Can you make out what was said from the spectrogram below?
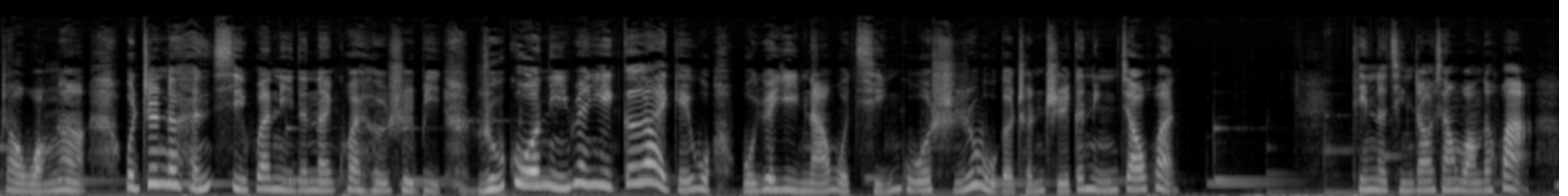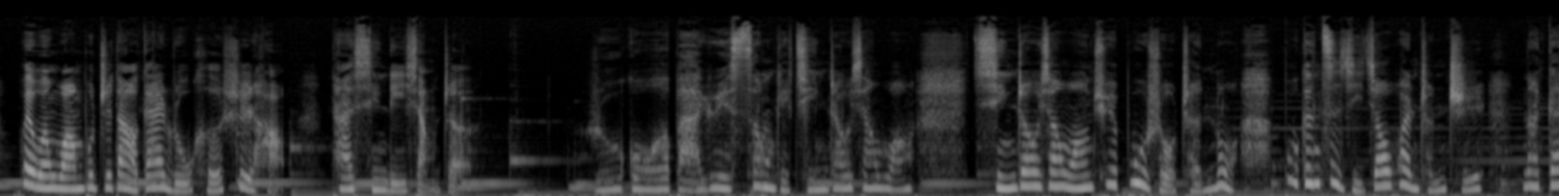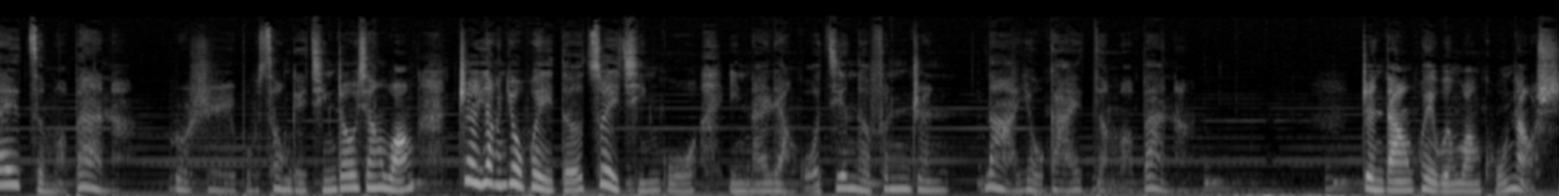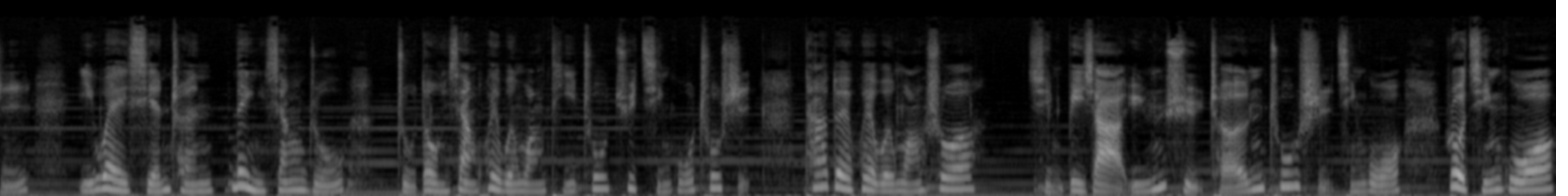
赵王啊，我真的很喜欢你的那块和氏璧，如果你愿意割爱给我，我愿意拿我秦国十五个城池跟您交换。”听了秦昭襄王的话，惠文王不知道该如何是好，他心里想着。如果把玉送给秦昭襄王，秦昭襄王却不守承诺，不跟自己交换城池，那该怎么办呢？若是不送给秦昭襄王，这样又会得罪秦国，引来两国间的纷争，那又该怎么办呢？正当惠文王苦恼时，一位贤臣蔺相如。主动向惠文王提出去秦国出使，他对惠文王说：“请陛下允许臣出使秦国。若秦国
